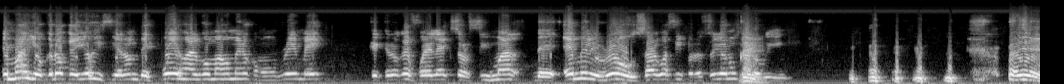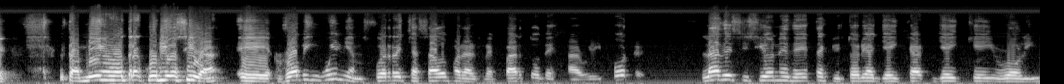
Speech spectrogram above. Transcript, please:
Es más, yo creo que ellos hicieron después algo más o menos como un remake, que creo que fue el exorcismo de Emily Rose, algo así, pero eso yo nunca lo vi. Oye, también otra curiosidad, eh, Robin Williams fue rechazado para el reparto de Harry Potter. Las decisiones de esta escritora J.K. Rowling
